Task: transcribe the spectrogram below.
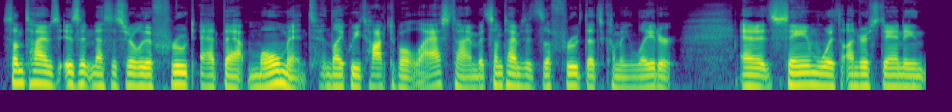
sometimes isn't necessarily the fruit at that moment, and like we talked about last time, but sometimes it's the fruit that's coming later. And it's same with understanding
